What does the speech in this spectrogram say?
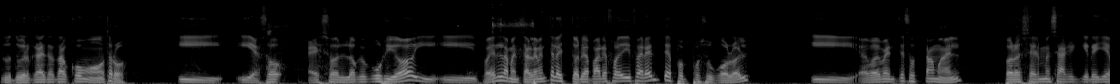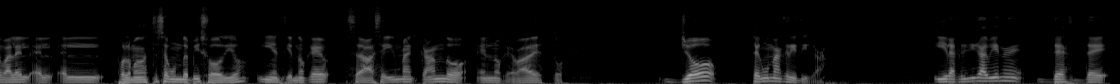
Lo tuvieron que tratado con otro. Y, y eso eso es lo que ocurrió. Y, y, pues lamentablemente la historia para él fue diferente por, por su color. Y obviamente eso está mal. Pero ese es el mensaje que quiere llevar el, el, el- por lo menos este segundo episodio. Y entiendo que se va a seguir marcando en lo que va de esto. Yo tengo una crítica. Y la crítica viene desde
